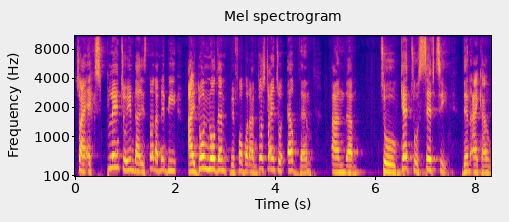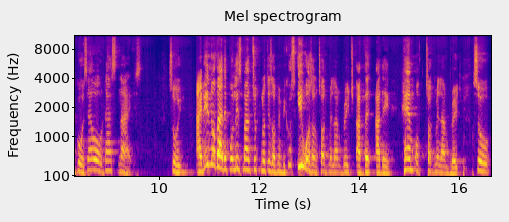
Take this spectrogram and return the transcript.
So I explained to him that it's not that maybe I don't know them before, but I'm just trying to help them and um, to get to safety. Then I can go. Say, "Oh, that's nice." So I didn't know that the policeman took notice of me because he was on Third Mainland Bridge at the at the hem of Third Mainland Bridge. So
